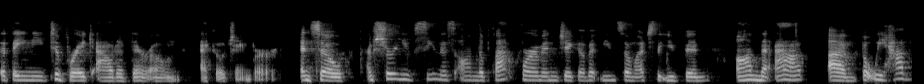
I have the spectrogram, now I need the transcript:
that they need to break out of their own echo chamber. And so I'm sure you've seen this on the platform. And Jacob, it means so much that you've been on the app. Um, but we have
